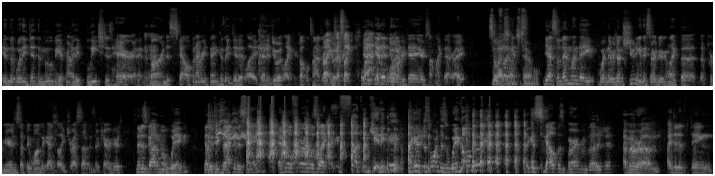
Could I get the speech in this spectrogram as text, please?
in the when they did the movie, apparently they bleached his hair and it Mhm. burned his scalp and everything because they did it like they had to do it like a couple times. They Right, had to 'cause do it that's every- like yeah, platinum. yeah, they had to do it every day or something like that, right? So that fucking- sounds terrible. Yeah, so then when they when they were done shooting and they started doing like the the premieres and stuff, they wanted the guys to like dress up as their characters. So they just got him a wig that looked exactly the same. And Will Ferrell was like, "Are you fucking kidding me? I could have just worn this wig all movie. Like his scalp was burned from the other shit." I remember um, I did a thing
